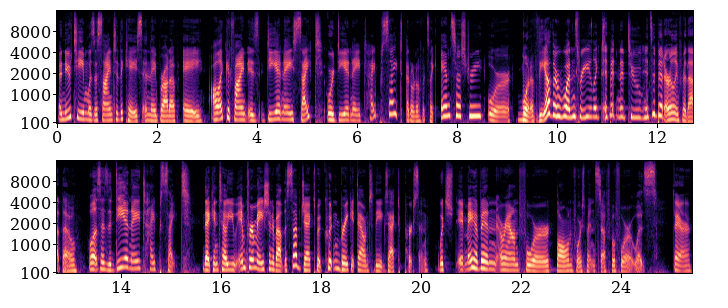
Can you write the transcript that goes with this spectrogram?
A new team was assigned to the case and they brought up a all I could find is DNA site or DNA type site. I don't know if it's like ancestry or one of the other ones where you like spit in a tube. It's a bit early for that, though. Well, it says a DNA type site that can tell you information about the subject but couldn't break it down to the exact person, which it may have been around for law enforcement and stuff before it was Fair.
